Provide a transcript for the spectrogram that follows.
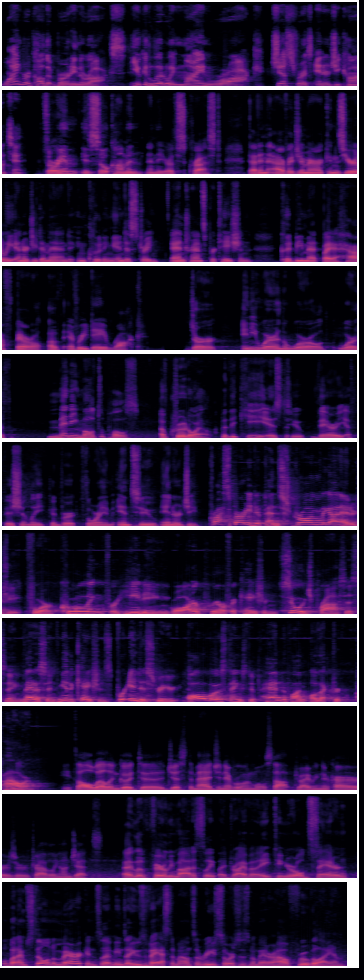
Weinberg called it burning the rocks. You could literally mine rock just for its energy content. Thorium is so common in the Earth's crust that an average American's yearly energy demand, including industry and transportation, could be met by a half barrel of everyday rock. Dirt anywhere in the world worth many multiples of crude oil. But the key is to very efficiently convert thorium into energy. Prosperity depends strongly on energy for cooling, for heating, water purification, sewage processing, medicine, communications, for industry. All those things depend upon electric power. It's all well and good to just imagine everyone will stop driving their cars or traveling on jets. I live fairly modestly. I drive an 18 year old Saturn, but I'm still an American, so that means I use vast amounts of resources no matter how frugal I am.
